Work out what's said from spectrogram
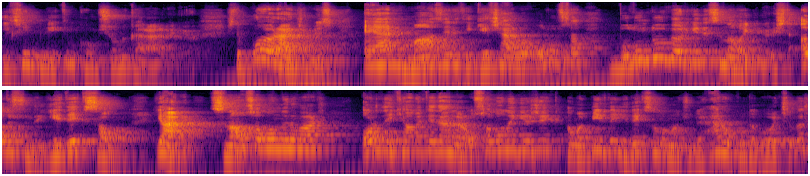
İlçe Milli Eğitim Komisyonu karar veriyor. İşte bu öğrencimiz eğer mazereti geçerli olursa bulunduğu bölgede sınava giriyor. İşte adı üstünde yedek salon. Yani sınav salonları var. Orada ikamet edenler o salona girecek ama bir de yedek salon açılıyor. Her okulda bu açılır.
